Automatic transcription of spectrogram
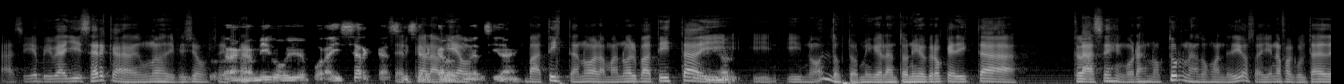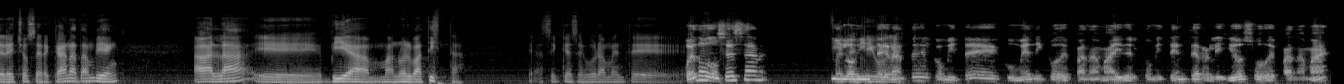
así es, vive allí cerca, en unos edificios Tu gran amigo vive por ahí cerca, sí, cerca cerca, de la universidad. Batista, ¿no? A la Manuel Batista y, y no, el doctor Miguel Antonio yo creo que dicta clases en horas nocturnas, don Juan de Dios, ahí en la Facultad de Derecho cercana también a la eh, vía Manuel Batista. Así que seguramente... Bueno, don César, y los de integrantes del Comité Ecuménico de Panamá y del Comité Interreligioso de Panamá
